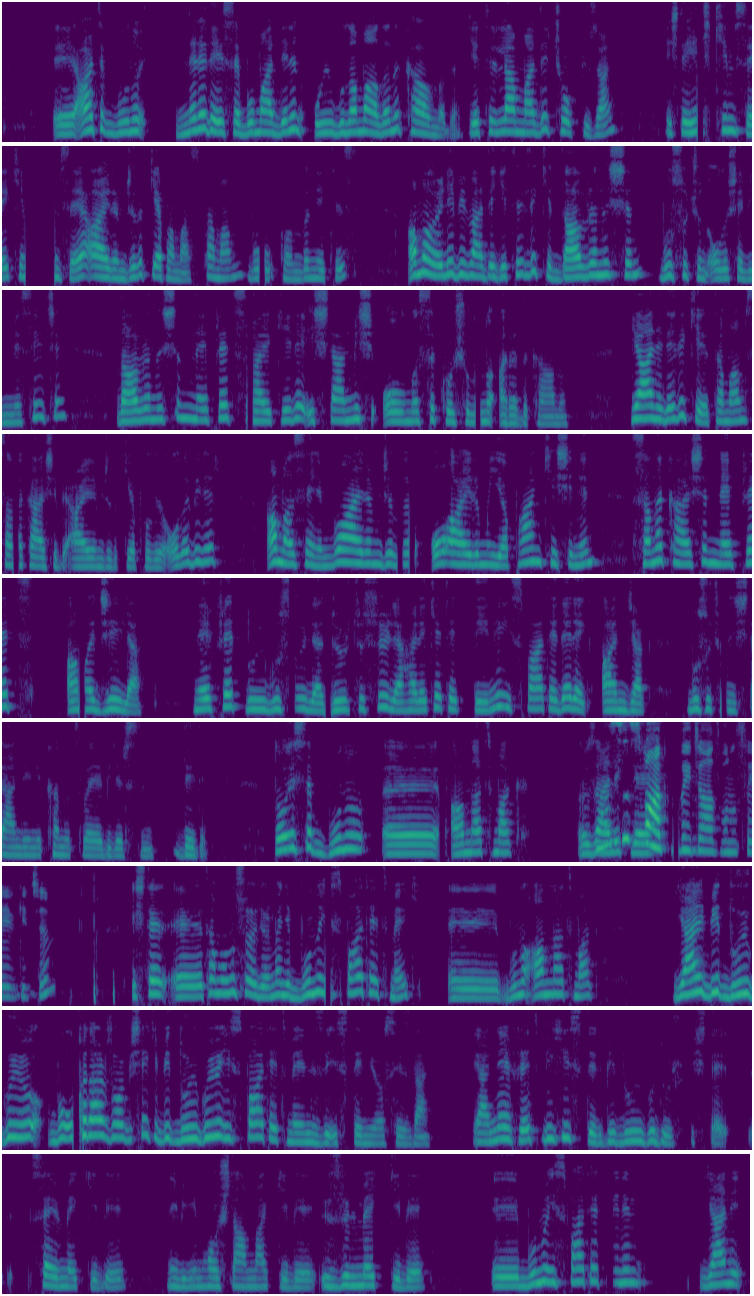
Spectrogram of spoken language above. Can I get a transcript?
e, artık bunu neredeyse bu maddenin uygulama alanı kalmadı. Getirilen madde çok güzel. İşte hiç kimse kimseye ayrımcılık yapamaz. Tamam bu konuda netiz. Ama öyle bir madde getirildi ki davranışın bu suçun oluşabilmesi için davranışın nefret sahikiyle işlenmiş olması koşulunu aradı kanun. Yani dedi ki tamam sana karşı bir ayrımcılık yapılıyor olabilir ama senin bu ayrımcılığı o ayrımı yapan kişinin sana karşı nefret amacıyla, nefret duygusuyla, dürtüsüyle hareket ettiğini ispat ederek ancak bu suçun işlendiğini kanıtlayabilirsin dedi. Dolayısıyla bunu e, anlatmak özellikle... Nasıl ispatlayacağız bunu sevgicim? İşte e, tam onu söylüyorum. Hani bunu ispat etmek, e, bunu anlatmak yani bir duyguyu bu o kadar zor bir şey ki bir duyguyu ispat etmenizi isteniyor sizden. Yani nefret bir histir, bir duygudur. İşte sevmek gibi, ne bileyim hoşlanmak gibi, üzülmek gibi. E, bunu ispat etmenin yani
